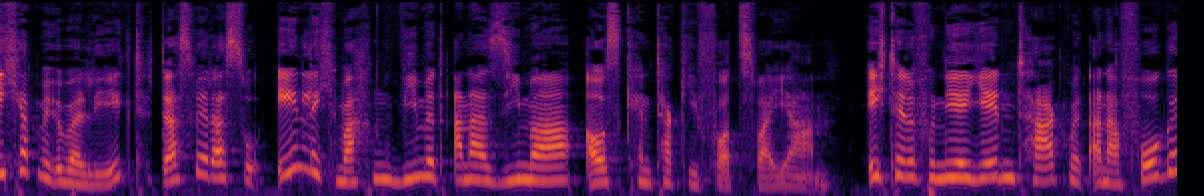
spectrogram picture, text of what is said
Ich habe mir überlegt, dass wir das so ähnlich machen wie mit Anna Siemer aus Kentucky vor zwei Jahren. Ich telefoniere jeden Tag mit Anna Vogel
